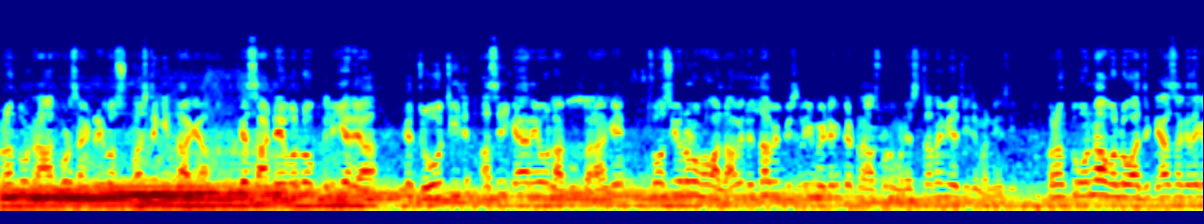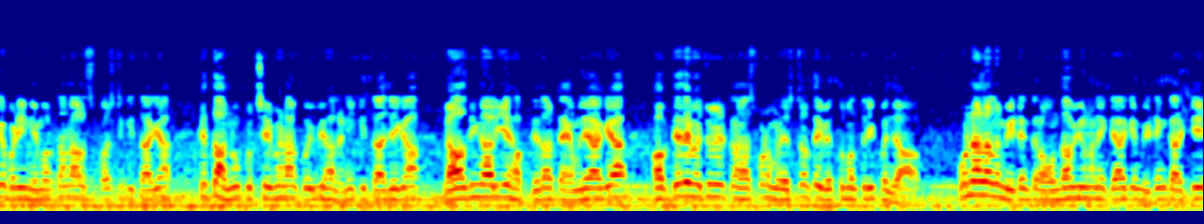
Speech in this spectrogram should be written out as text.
ਪਰੰਤੂ ਟਰਾਂਸਪੋਰਟ ਸੈਕਟਰੀ ਵੱਲੋਂ ਸਪਸ਼ਟ ਕੀਤਾ ਗਿਆ ਕਿ ਸਾਡੇ ਵੱਲੋਂ ਕਲੀਅਰ ਆ ਕਿ ਜੋ ਚੀਜ਼ ਅਸੀਂ ਕਹਿ ਰਹੇ ਉਹ ਲਾਗੂ ਕਰਾਂਗੇ। ਸੋ ਅਸੀਂ ਉਹਨਾਂ ਨੂੰ ਹਵਾਲਾ ਵੀ ਦਿੱਤਾ ਵੀ ਪਿਛਲੀ ਮੀਟਿੰਗ 'ਚ ਟਰਾਂਸਪੋਰਟ ਮਿਨਿਸਟਰ ਨੇ ਵੀ ਇਹ ਚੀਜ਼ ਮੰਨੀ ਸੀ। ਪਰੰਤੂ ਉਹਨਾਂ ਵੱਲੋਂ ਅੱਜ ਕਹਿ ਸਕਦੇ ਕਿ ਬੜੀ ਨਿਮਰਤਾ ਨਾਲ ਸਪਸ਼ਟ ਕੀਤਾ ਗਿਆ ਕਿ ਤੁਹਾਨੂੰ ਪੁੱਛੇ ਬਿਨਾ ਕੋਈ ਵੀ ਹੱਲ ਨਹੀਂ ਕੀਤਾ ਜਾਏਗਾ। ਨਾਲ ਦੀ ਨਾਲ ਹੀ ਇਹ ਹਫ਼ਤੇ ਦਾ ਟਾਈਮ ਲਿਆ ਗਿਆ। ਹਫ਼ਤੇ ਦੇ ਵਿੱਚ ਉਹ ਟਰਾਂਸਪੋਰਟ ਮਿਨਿਸਟਰ ਤੇ ਵਿੱਤ ਮੰਤਰੀ ਪੰਜਾਬ। ਉਹਨਾਂ ਨਾਲ ਮੀਟਿੰਗ ਕਰਾਉਣ ਦਾ ਵੀ ਉਹਨਾਂ ਨੇ ਕਿਹਾ ਕਿ ਮੀਟਿੰਗ ਕਰਕੇ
